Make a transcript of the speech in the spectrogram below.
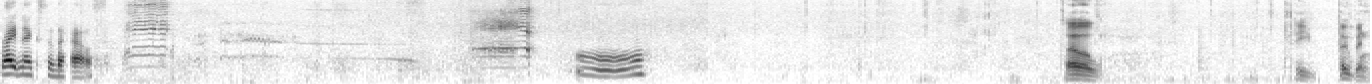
Right next to the house. Aww. Oh he pooping.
